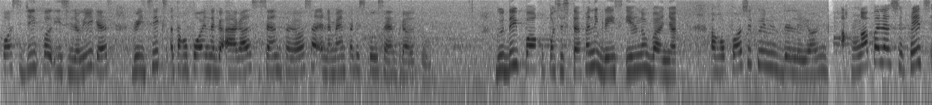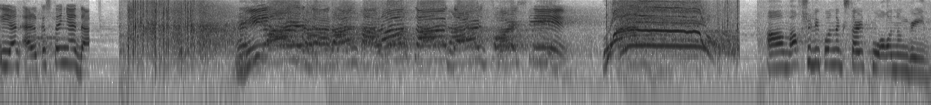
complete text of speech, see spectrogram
po si Jade Paul Easy Loriquez, grade 6 at ako po ay nag-aaral sa Santa Rosa Elementary School Central 2. Good day po, ako po si Stephanie Grace Ian Novanya. Ako po si Queen De Leon. Ako nga pala si Fritz Ian L. Castañeda. We are the Santa Rosa Dance Force Team! Um, actually po, nag-start po ako ng grade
